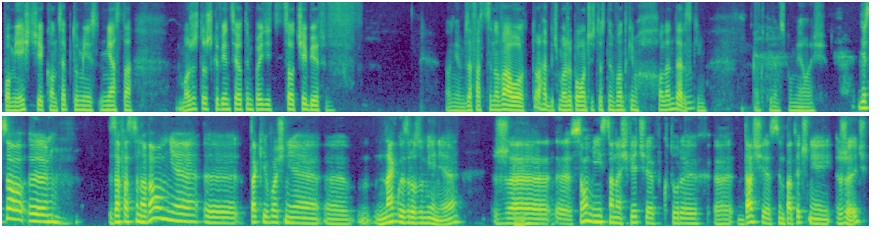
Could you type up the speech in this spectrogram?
po mieście, konceptu miasta. Możesz troszkę więcej o tym powiedzieć, co ciebie w, no nie wiem, zafascynowało? Trochę być może połączyć to z tym wątkiem holenderskim, o którym wspomniałeś. Wiesz co, zafascynowało mnie y, takie właśnie y, nagłe zrozumienie, że y, są miejsca na świecie, w których da się sympatyczniej żyć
